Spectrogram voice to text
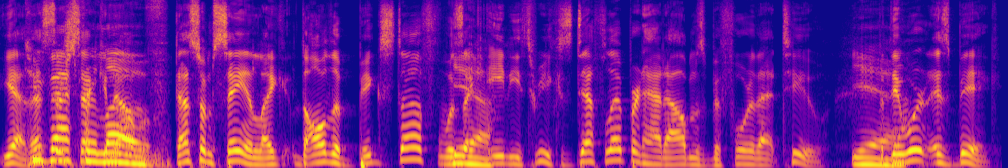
Yeah, that's their Fast for second Love. album. That's what I'm saying. Like all the big stuff was Yeah. like eighty three because Def Leppard had albums before that too. Yeah. but they weren't as big.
